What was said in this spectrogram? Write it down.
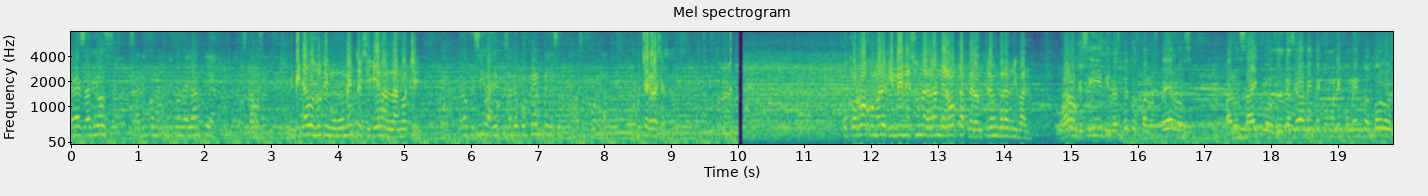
gracias a Dios salí con el triunfo adelante, estamos aquí. Invitados último momento y se llevan la noche. Creo que sí, la gente salió contenta y eso es lo que más importa. Muchas gracias. Poco Rojo, Mario Jiménez, una gran derrota, pero entre un gran rival. Claro que sí, mis respetos para los perros, para los saicos. Desgraciadamente, como le comento a todos,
